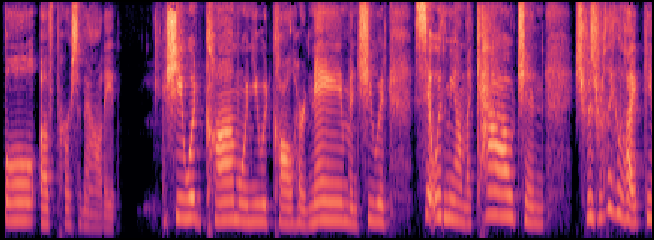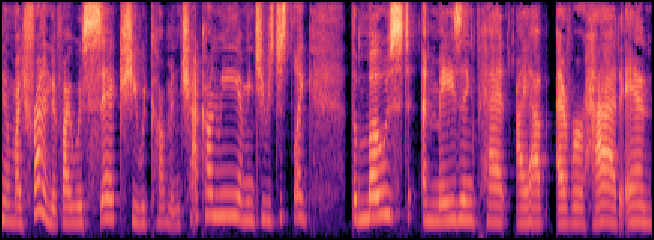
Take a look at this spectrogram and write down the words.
full of personality. She would come when you would call her name and she would sit with me on the couch and she was really like, you know, my friend. If I was sick, she would come and check on me. I mean, she was just like the most amazing pet I have ever had. And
